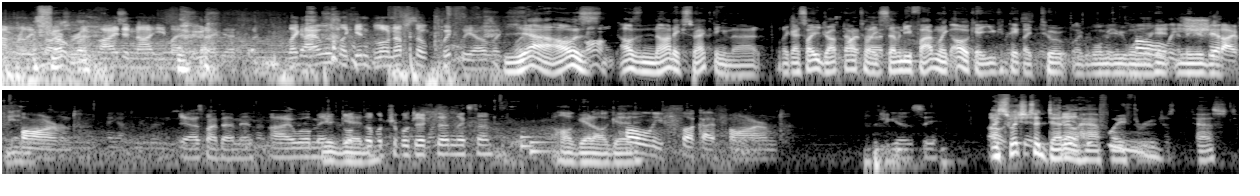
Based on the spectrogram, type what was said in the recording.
I'm really sorry for like- I did not eat my food, I guess. Like, I was like getting blown up so quickly. I was like, Yeah, I was wrong? I was not expecting that. Like I saw you drop down My to like 75. I'm like, oh, okay, you can take like two, like one, maybe one more hit, Holy and then you're shit, just, I farmed. Yeah, that's my bad, man. I will make You're will good. double, triple check that next time. all good, all good. Holy fuck, I farmed. What you guys see? I Oh, switched shit. to Dedo Dude, halfway through just to test,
